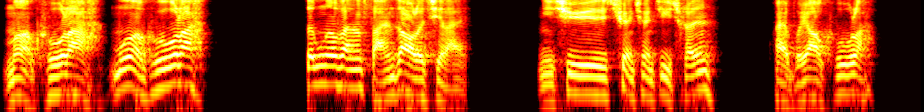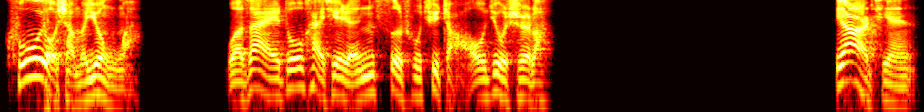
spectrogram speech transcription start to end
莫哭了，莫哭了！曾国藩烦躁了起来。你去劝劝季琛，快不要哭了，哭有什么用啊？我再多派些人四处去找就是了。第二天，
